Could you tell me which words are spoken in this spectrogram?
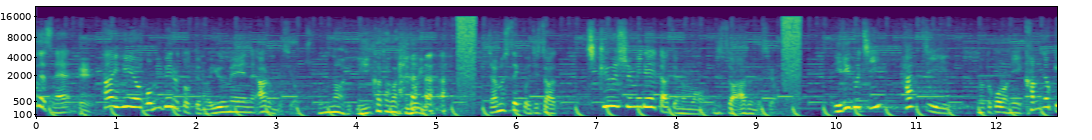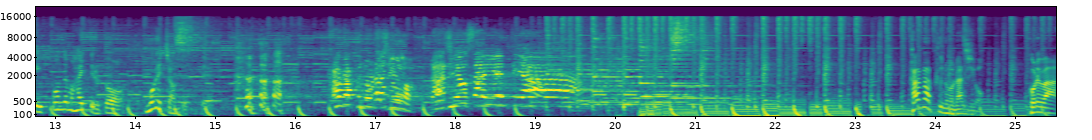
とですね、ええ。太平洋ゴミベルトっていうのが有名にあるんですよ。そんな言い方がひどい ジャムステック実は地球シミュレーターっていうのも実はあるんですよ。入り口ハッチのところに髪の毛一本でも入ってると漏れちゃうんですって。科学のラジオラジオサイエンテ科学のラジオ。これは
